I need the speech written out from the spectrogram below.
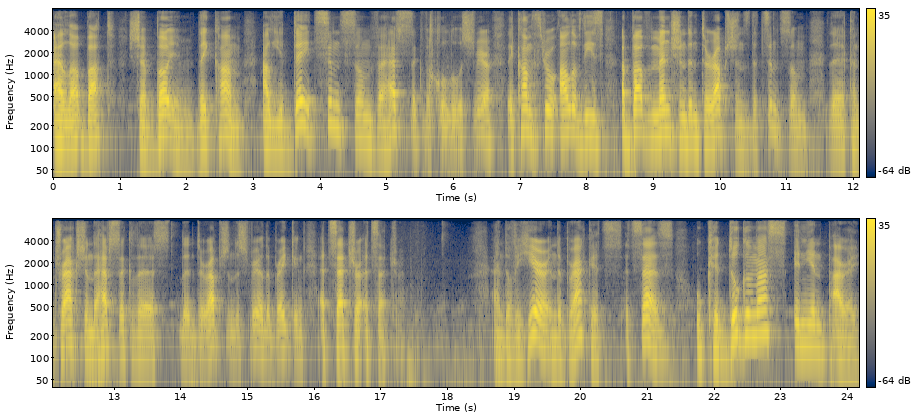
Ella, but Shaboim, they come al yidei tzimtzum v'hefsek v'chulu shvira. They come through all of these above mentioned interruptions: the tzimtzum, the contraction, the hefsek, the the interruption, the shvira, the breaking, etc., etc. And over here in the brackets it says ukedugmas inyan pare.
